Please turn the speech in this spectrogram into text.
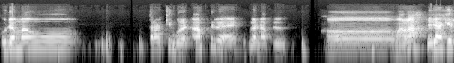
udah mau terakhir bulan April ya, eh. bulan April. Oh, malah Jadi akhir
